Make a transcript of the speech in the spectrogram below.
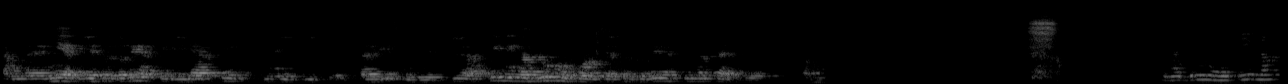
Там е, ні, є трудовий архів і є архівний відділ. Це різні. Архівний на другому поверсі, а трудовий архів на третьому. Там на другому і на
